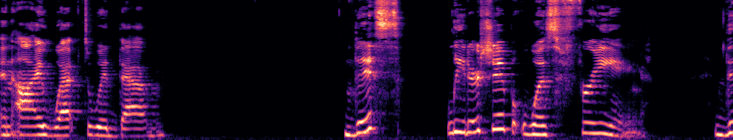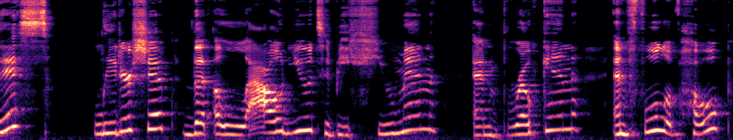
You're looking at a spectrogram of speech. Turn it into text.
and I wept with them. This leadership was freeing. This leadership that allowed you to be human and broken and full of hope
